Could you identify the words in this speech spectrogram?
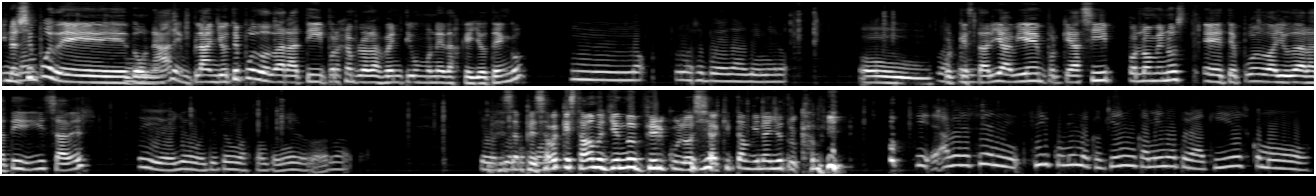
Y no, se puede donar, en plan, yo te puedo dar a ti, por ejemplo, las 21 monedas que yo tengo. Mm, no, no se puede dar dinero. Oh, porque estaría bien, porque así por lo menos eh, te puedo ayudar a ti, ¿sabes? Sí, yo, yo tengo bastante dinero, la verdad. Pensaba, que estábamos yendo en círculos y aquí también hay otro camino. Sí, a ver, es en círculos, lo que aquí hay un camino, pero aquí es como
